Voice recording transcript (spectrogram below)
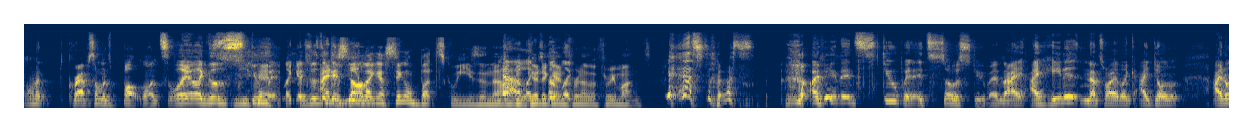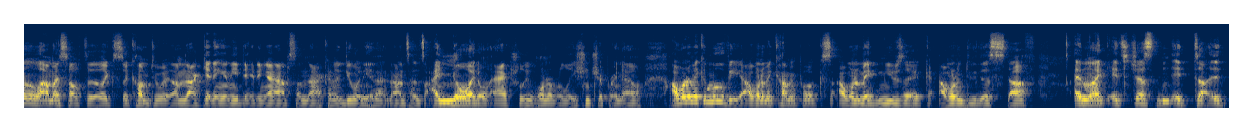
want to grab someone's butt once. Like, like this is stupid. Like it's just like I just dumb... need like a single butt squeeze and then yeah, I'll be like, good again like, for another three months. Yes. I mean it's stupid. It's so stupid. And I I hate it and that's why like I don't I don't allow myself to like succumb to it. I'm not getting any dating apps. I'm not going to do any of that nonsense. I know I don't actually want a relationship right now. I want to make a movie. I want to make comic books. I want to make music. I want to do this stuff and like it's just it, it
